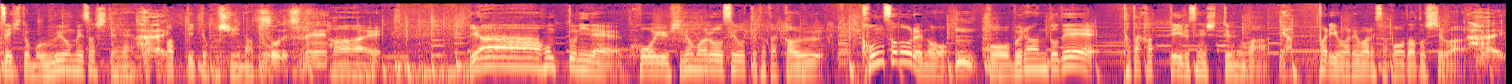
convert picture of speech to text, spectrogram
ぜひとも上を目指してねはい。戦っていってほしいなと、そうですね。はい。いやー本当にねこういう日の丸を背負って戦うコンサドーレのうん。こうブランドで戦っている選手っていうのがやっぱり我々サポーターとしてははい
